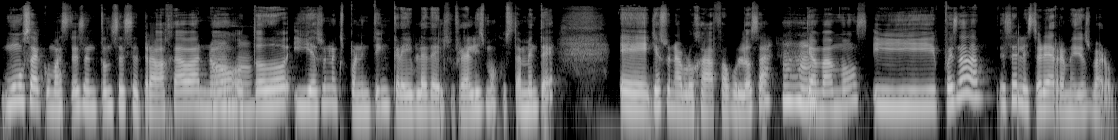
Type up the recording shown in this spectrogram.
musa, como hasta ese entonces se trabajaba, ¿no? O todo, y es un exponente increíble del surrealismo, justamente. Eh, ella es una bruja fabulosa que amamos. Y pues nada, esa es la historia de Remedios Varo.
